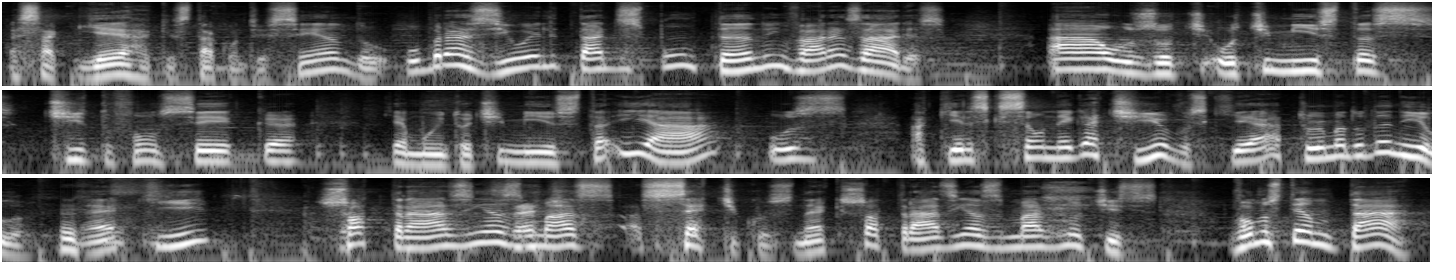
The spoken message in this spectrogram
essa guerra que está acontecendo, o Brasil ele está despontando em várias áreas. Há os otimistas, Tito Fonseca, que é muito otimista, e há os aqueles que são negativos, que é a turma do Danilo, né, que só trazem as Cético. más céticos, né, que só trazem as más notícias. Vamos tentar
